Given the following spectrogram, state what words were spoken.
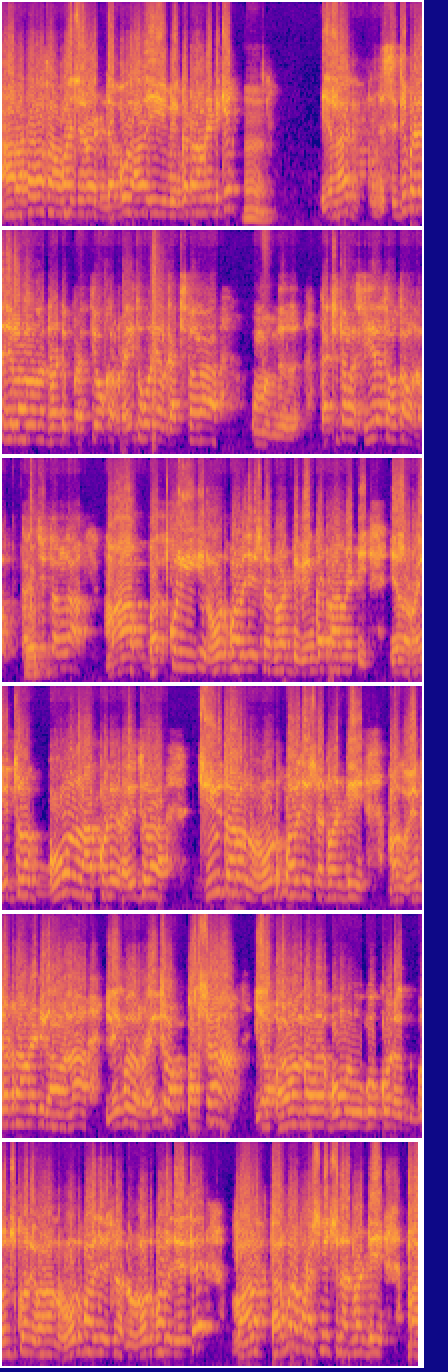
ఆ రకంగా సంపాదించిన డబ్బు కాదా ఈ వెంకటరామరెడ్డికి? ఉమ్, ఇలా సిద్దిపేట జిల్లాలో ఉన్నటువంటి ప్రతి ఒక్క రైతు కూడా ఇలా ఖచ్చితంగా ఖచ్చితంగా సీరియస్ అవుతా ఉన్నారు. ఖచ్చితంగా మా బతుకులు ఈ రోడ్డు పాలు చేసినటువంటి వెంకటరామరెడ్డి ఇలా రైతుల భూములు లాక్కొని రైతుల జీవితాలను రోడ్డు పాలు చేసినటువంటి మాకు వెంకటరామరెడ్డి కావాలన్నా లేకపోతే రైతుల పక్షాన ఇలా బలవంతంగా భూములు గుంజుకొని వాళ్ళని రోడ్డు పాలు చేసినట్టు రోడ్డు పాలు చేస్తే వాళ్ళ తరపున ప్రశ్నించినటువంటి మా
